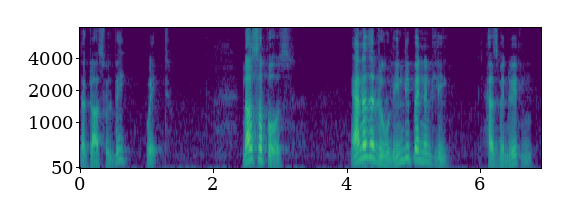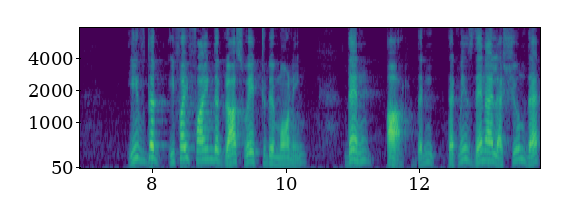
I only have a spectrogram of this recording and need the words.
the glass will be wet. Now, suppose another rule independently has been written. If the if I find the grass wet today morning, then R, then that means then I will assume that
